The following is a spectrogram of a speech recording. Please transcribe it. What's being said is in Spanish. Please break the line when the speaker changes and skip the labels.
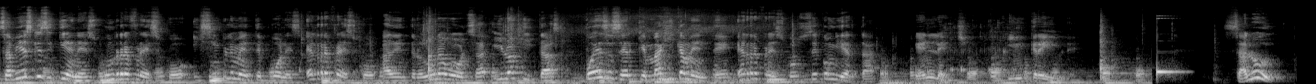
¿Sabías que si tienes un refresco y simplemente pones el refresco adentro de una bolsa y lo agitas, puedes hacer que mágicamente el refresco se convierta en leche? Increíble. ¡Salud!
